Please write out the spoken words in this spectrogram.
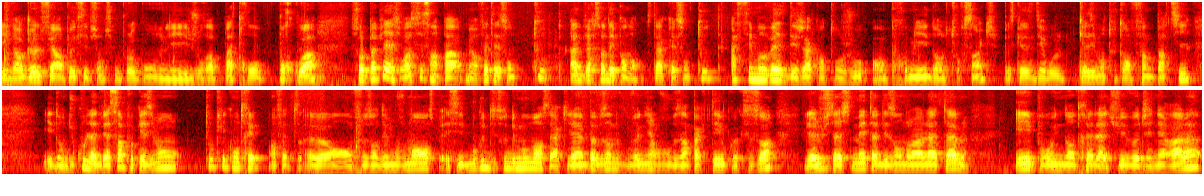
Et Norgle fait un peu exception, parce que pour le coup, on ne les jouera pas trop. Pourquoi? Sur le papier, elles sont assez sympas, mais en fait, elles sont toutes adversaires dépendants. C'est-à-dire qu'elles sont toutes assez mauvaises déjà quand on joue en premier dans le tour 5, parce qu'elles se déroulent quasiment toutes en fin de partie. Et donc, du coup, l'adversaire peut quasiment toutes les contrer, en fait, euh, en faisant des mouvements. Et c'est beaucoup des trucs de mouvements, c'est-à-dire qu'il n'a même pas besoin de venir vous impacter ou quoi que ce soit. Il a juste à se mettre à des endroits à la table, et pour une d'entre elles, à tuer votre général,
